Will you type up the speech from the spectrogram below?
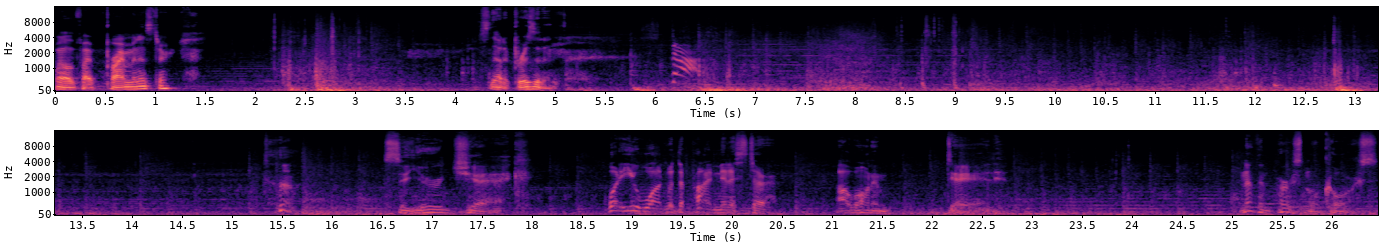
Well, if I'm prime minister? He's not a president. So you're Jack. What do you want with the Prime Minister? I want him dead. Nothing personal, of course.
